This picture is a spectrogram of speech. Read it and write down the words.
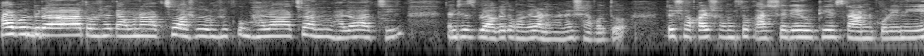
হাই বন্ধুরা, তোমার সাথে কেমন আছো? করি তোমার সাথে খুব ভালো আছো আমি ভালো আছি। টেন্সেস ব্লগে তোমাদের অনেক অনেক স্বাগত। তো সকালে সমস্ত কাজ সেরে উঠে স্নান করে নিয়ে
